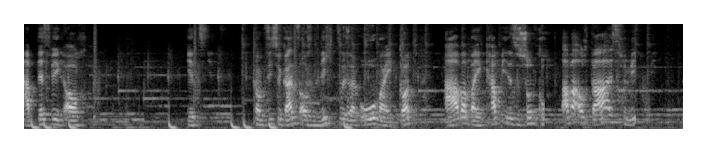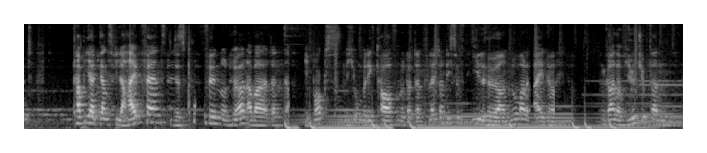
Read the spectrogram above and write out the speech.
hab deswegen auch jetzt kommt es nicht so ganz aus dem Nichts, wo ich sage, oh mein Gott. Aber bei Kapi ist es schon cool. Aber auch da ist für mich. Kapi hat ganz viele Hype-Fans, die das cool finden und hören, aber dann Box nicht unbedingt kaufen oder dann vielleicht auch nicht so viel hören, nur mal reinhören. Und gerade auf YouTube dann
